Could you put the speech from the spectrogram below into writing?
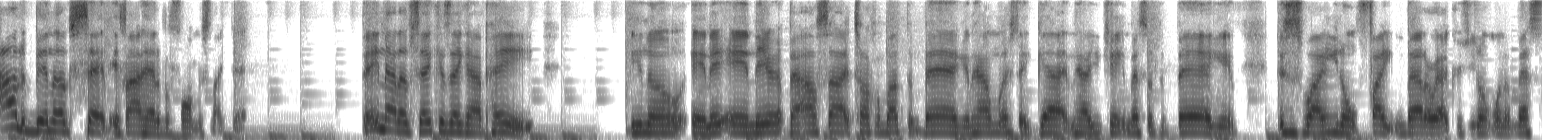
I'd have been upset if I had a performance like that. They not upset because they got paid you know, and they and they're outside talking about the bag and how much they got and how you can't mess up the bag and this is why you don't fight in battle rap because you don't want to mess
